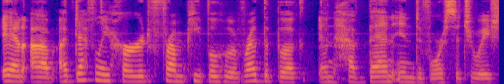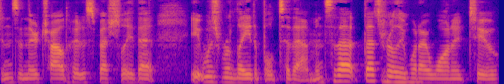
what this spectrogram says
And um, I've definitely heard from people who have read the book and have been in divorce situations in their childhood, especially that it was relatable to them. And so that that's really mm-hmm. what I wanted to.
